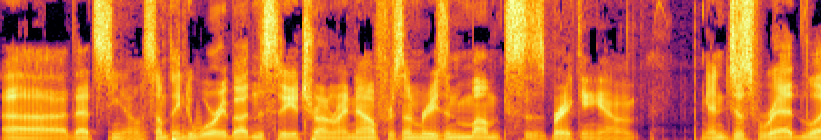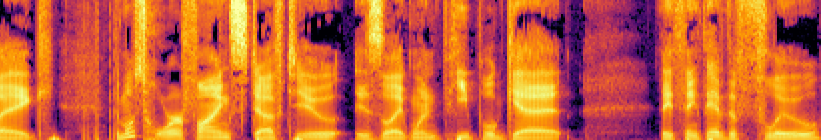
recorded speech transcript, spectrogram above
Uh that's you know something to worry about in the city of toronto right now. For some reason mumps is breaking out. And just read like the most horrifying stuff too is like when people get they think they have the flu.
